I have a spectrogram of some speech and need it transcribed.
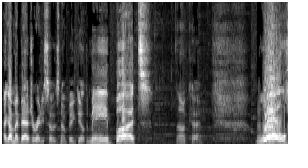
I got my badge already, so it's no big deal to me, but... Okay. Well,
